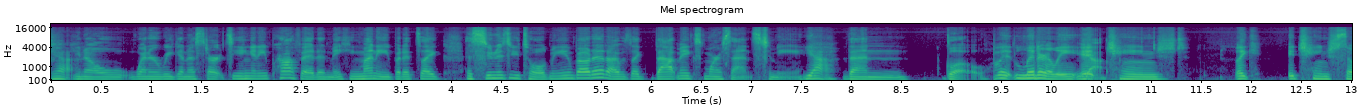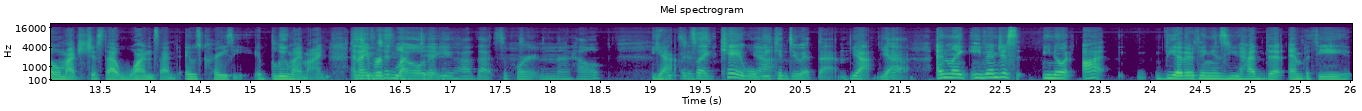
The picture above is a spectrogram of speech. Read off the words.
Yeah. You know, when are we going to start seeing any profit and making money? But it's like, as soon as you told me about it, I was like, that makes more sense to me Yeah. than glow. But literally Yeah. it changed, like it changed so much just that one sentence. It was crazy. It blew my mind. And I Like, reflected. to know that you have that support and that help. yeah. It's Just- like, okay, well, we can do it then. Yeah. Yeah. And like even just you know what I the other thing is you had the empathy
